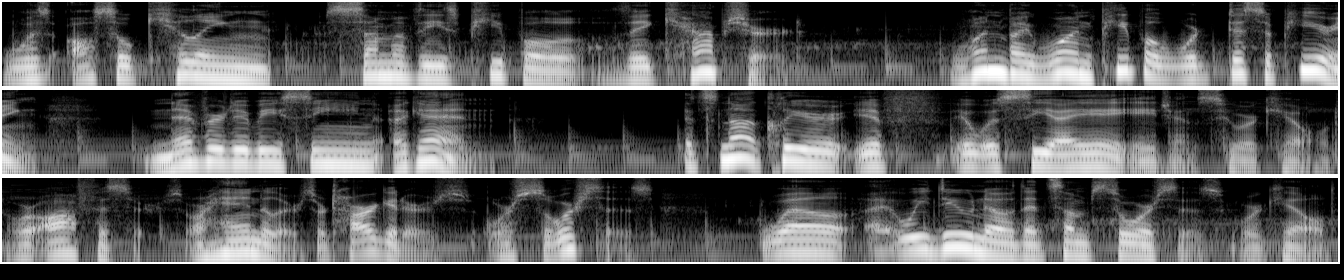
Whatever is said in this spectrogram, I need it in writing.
was also killing some of these people they captured. One by one, people were disappearing, never to be seen again. It's not clear if it was CIA agents who were killed, or officers, or handlers, or targeters, or sources. Well, we do know that some sources were killed,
